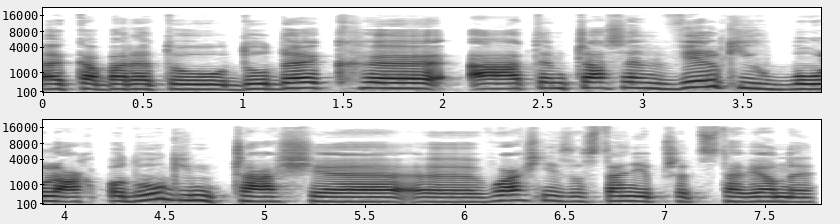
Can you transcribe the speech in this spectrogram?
e, kabaretu Dudek, e, a tymczasem w wielkich bólach po długim czasie e, właśnie zostanie przedstawiony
